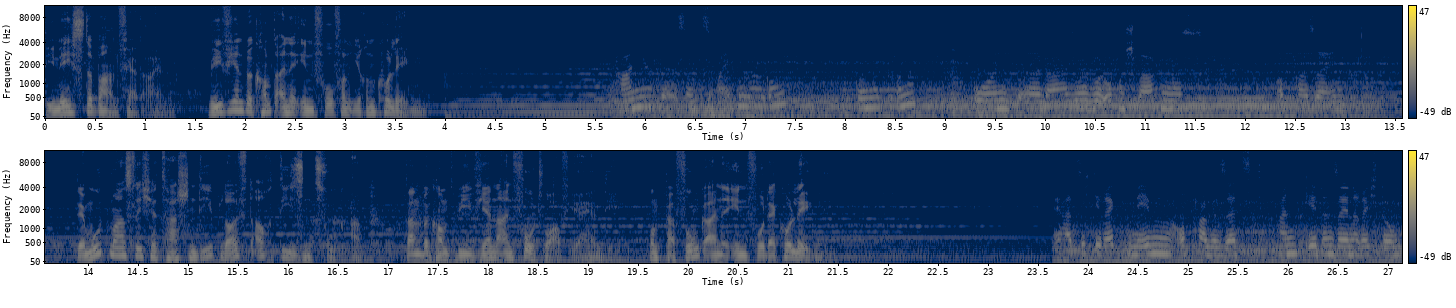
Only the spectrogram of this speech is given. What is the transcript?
Die nächste Bahn fährt ein. Vivian bekommt eine Info von ihren Kollegen. Tarnjacke ist im zweiten Waggon mit drin und äh, da soll wohl auch ein schlafendes Opfer sein. Der mutmaßliche Taschendieb läuft auch diesen Zug ab. Dann bekommt Vivian ein Foto auf ihr Handy und per Funk eine Info der Kollegen. Er hat sich direkt neben Opfer gesetzt. Hand geht in seine Richtung.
